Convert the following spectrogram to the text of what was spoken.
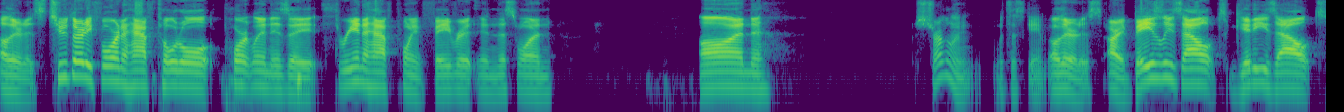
Oh, there it is. 234 and a half total. Portland is a three and a half point favorite in this one. On struggling with this game. Oh, there it is. All right. Bazley's out. Giddey's out.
